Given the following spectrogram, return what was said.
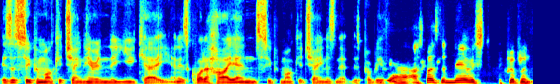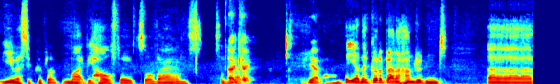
is a supermarket chain here in the UK, and it's quite a high end supermarket chain, isn't it? There's probably yeah. I suppose the nearest equivalent, US equivalent, might be Whole Foods or Vans. okay. Like yeah. Um, but yeah, they've got about a hundred and uh,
